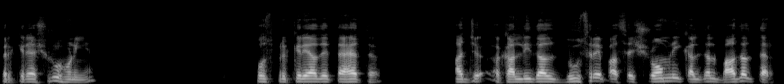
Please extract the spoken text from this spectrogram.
ਪ੍ਰਕਿਰਿਆ ਸ਼ੁਰੂ ਹੋਣੀ ਹੈ ਉਸ ਪ੍ਰਕਿਰਿਆ ਦੇ ਤਹਿਤ ਅੱਜ ਅਕਾਲੀ ਦਲ ਦੂਸਰੇ ਪਾਸੇ ਸ਼੍ਰੋਮਣੀ ਅਕਾਲੀ ਦਲ ਬਾਦਲ ਤਰ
